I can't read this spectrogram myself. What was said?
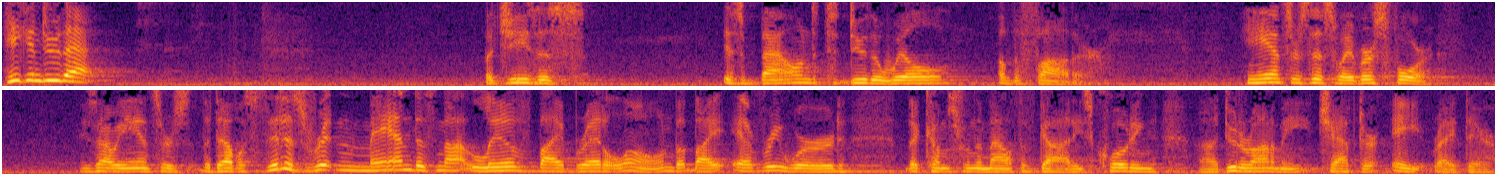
He can do that. But Jesus is bound to do the will of the Father. He answers this way, verse 4. Here's how he answers the devil. He says, It is written, man does not live by bread alone, but by every word that comes from the mouth of God. He's quoting uh, Deuteronomy chapter 8 right there.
